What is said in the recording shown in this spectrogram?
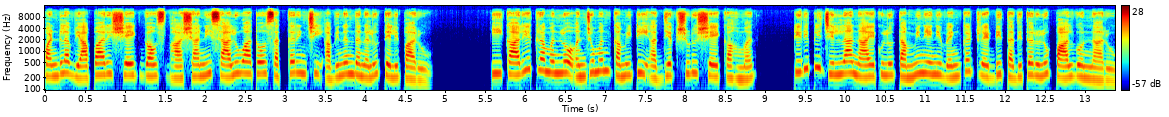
పండ్ల వ్యాపారి షేక్ గౌస్ భాషాని శాలువాతో సత్కరించి అభినందనలు తెలిపారు. ఈ కార్యక్రమంలో అంజుమన్ కమిటీ అధ్యక్షుడు షేక్ అహ్మద్ టిడిపి జిల్లా నాయకులు తమ్మినేని వెంకట్ రెడ్డి తదితరులు పాల్గొన్నారు.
